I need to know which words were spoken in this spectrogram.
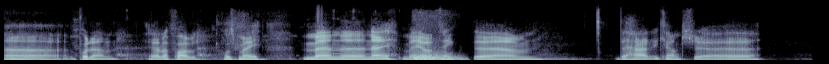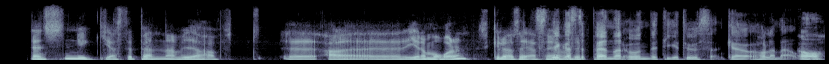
eh, på den, i alla fall hos mig. Men eh, nej, men jag tänkte eh, det här är kanske eh, den snyggaste pennan vi har haft eh, genom åren skulle jag säga. Snyggaste pennan under 10 000 kan jag hålla med om. Ja,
